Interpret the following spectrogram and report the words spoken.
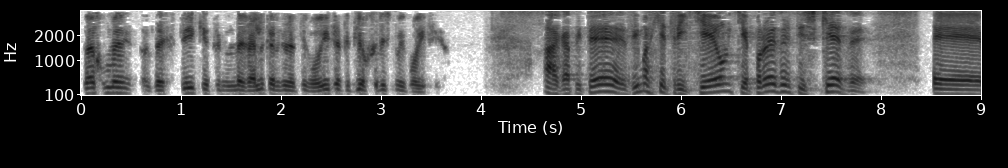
θα έχουμε δεχτεί και την μεγαλύτερη δυνατή βοήθεια, την πιο χρήσιμη βοήθεια. Αγαπητέ Δήμαρχε Τρικαίων και Πρόεδρε της ΚΕΔΕ, ε,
